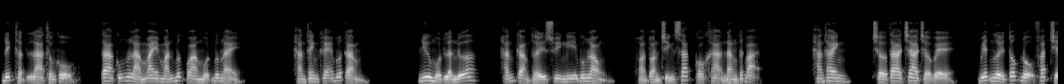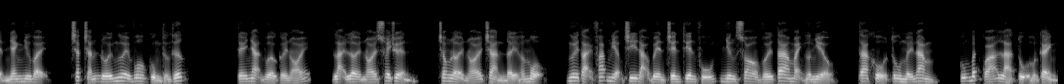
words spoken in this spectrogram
Đích thật là thống khổ, ta cũng là may mắn bước qua một bước này. Hàn thanh khẽ vất cảm. Như một lần nữa, hắn cảm thấy suy nghĩ buông lỏng, hoàn toàn chính xác có khả năng thất bại. Hàn thanh, chờ ta cha trở về, biết ngươi tốc độ phát triển nhanh như vậy, chắc chắn đối ngươi vô cùng thưởng thức. Tê nhạn vừa cười nói, lại lời nói xoay chuyển, trong lời nói tràn đầy hâm mộ ngươi tại pháp niệm chi đạo bên trên thiên phú nhưng so với ta mạnh hơn nhiều, ta khổ tu mấy năm, cũng bất quá là tụ hồn cảnh,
